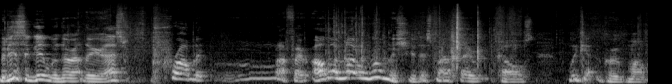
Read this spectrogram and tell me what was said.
But it's a good one right there. That's probably my favorite. Although I'm not grow 'em this year, that's my favorite because we got to grow Mama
